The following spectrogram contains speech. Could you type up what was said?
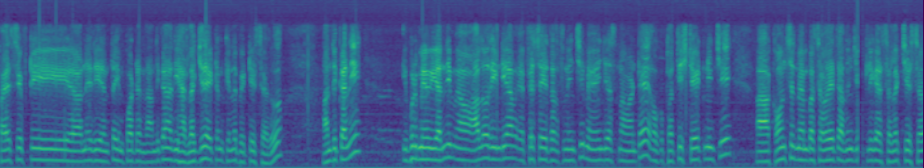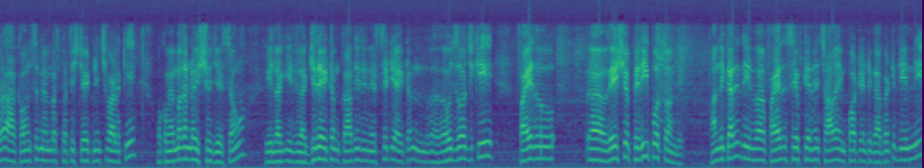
ఫైర్ సేఫ్టీ అనేది ఎంత ఇంపార్టెంట్? అందుకని అది లగ్జరీ ఐటమ్ కింద పెట్టేశారు. అందుకని ఇప్పుడు మేము ఇవన్నీ ఆల్ ఓవర్ ఇండియా ఎఫ్ఎస్ఐ తరఫు నుంచి మేము ఏం చేస్తున్నామంటే ఒక ప్రతి స్టేట్ నుంచి ఆ కౌన్సిల్ మెంబర్స్ ఎవరైతే అరుణ్ జైట్లీ గారు సెలెక్ట్ చేశారో ఆ కౌన్సిల్ మెంబర్స్ ప్రతి స్టేట్ నుంచి వాళ్ళకి ఒక మెమరండం ఇష్యూ చేసాము ఈ లగ్ ఇది లగ్జరీ ఐటమ్ కాదు ఇది నెసెసిటీ ఐటమ్ రోజు రోజుకి ఫైర్ రేషియో పెరిగిపోతోంది. అందుకని దీని ఫైర్ సేఫ్టీ అనేది చాలా ఇంపార్టెంట్ కాబట్టి దీన్ని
